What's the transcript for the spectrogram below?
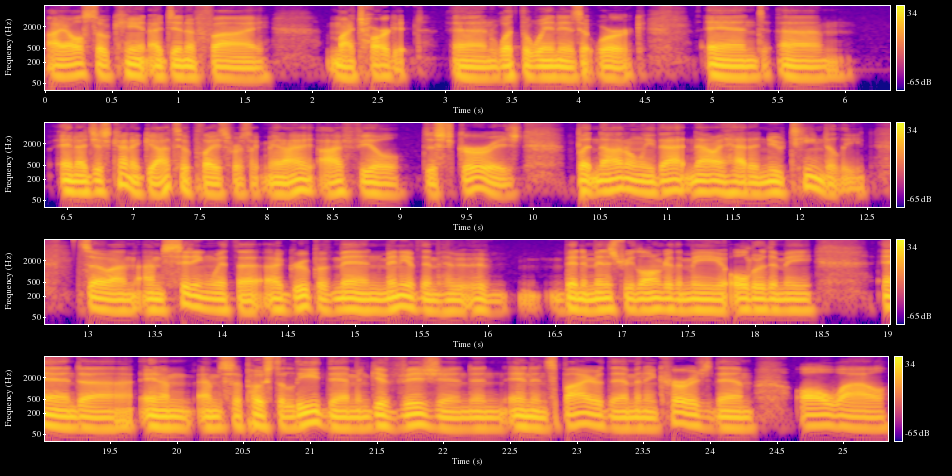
I also can't identify my target and what the win is at work. And um, and I just kind of got to a place where it's like, man, I, I feel discouraged. But not only that, now I had a new team to lead. So I'm, I'm sitting with a, a group of men, many of them who have been in ministry longer than me, older than me, and uh, and I'm, I'm supposed to lead them and give vision and, and inspire them and encourage them, all while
